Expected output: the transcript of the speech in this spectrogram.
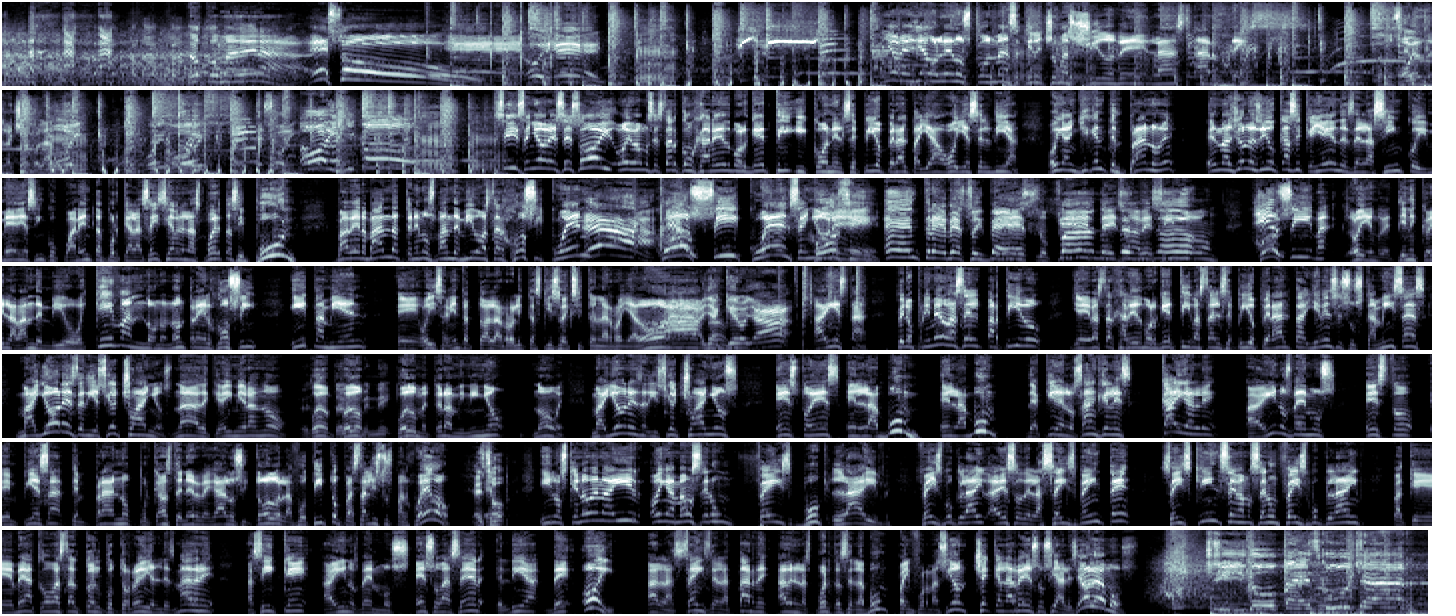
Toco madera. ¡Eso! muy bien. Señores, ya volvemos con más aquí en el hecho más chido de las tardes. Somos Hoy. De la chocolate. Hoy, hoy, hoy, hoy. Es hoy. ¡Hoy! ¡México! Sí, señores, es hoy. Hoy vamos a estar con Jared Borghetti y con el Cepillo Peralta. Ya hoy es el día. Oigan, lleguen temprano, ¿eh? Es más, yo les digo casi que lleguen desde las cinco y media, cinco cuarenta, porque a las seis se abren las puertas y ¡pum! Va a haber banda, tenemos banda en vivo, va a estar Josi Cuen. ¡Yeah! ¡Josi Cuen, señores! Josi, entre beso y beso. Quédate suavecito. Josi, oye, tienen que oír la banda en vivo, güey. ¿Qué no, trae el Josi? Y también, eh, oye, se avienta todas las rolitas que hizo éxito en la arrolladora. Ah, ya quiero, ya. Ahí está. Pero primero va a ser el partido. y va a estar Jared Borghetti, va a estar el Cepillo Peralta. Llévense sus camisas mayores de 18 años. Nada de que, ahí mira, no. ¿Puedo, puedo, ¿Puedo meter a mi niño? No, güey. Mayores de 18 años. Esto es en la Boom. En la Boom de aquí de Los Ángeles. Cáiganle. Ahí nos vemos. Esto empieza temprano porque vamos a tener regalos y todo. La fotito para estar listos para el juego. Eso. Eh, y los que no van a ir, oigan, vamos a hacer un Facebook Live. Facebook Live a eso de las 6.20, 6.15, vamos a hacer un Facebook Live para que vean cómo va a estar todo el cotorreo y el desmadre. Así que ahí nos vemos. Eso va a ser el día de hoy. A las 6 de la tarde abren las puertas en la Boom. Para información, chequen las redes sociales. ¡Ya hablamos! Chido pa' escuchar.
